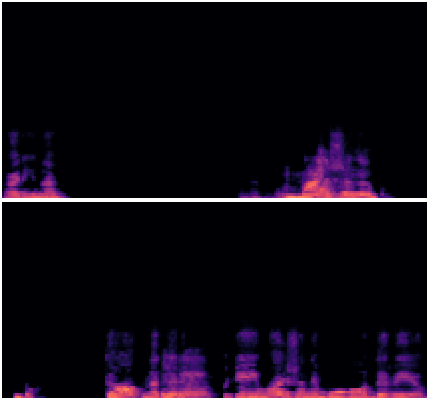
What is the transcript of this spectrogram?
Аріна? Майже не було Так, на дерев. території майже не було дерев.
